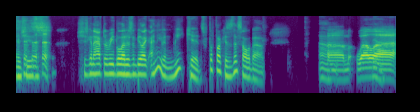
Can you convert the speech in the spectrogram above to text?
and she's she's gonna have to read the letters and be like, I didn't even meet kids. What the fuck is this all about? Um, Um, well, yeah. uh,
